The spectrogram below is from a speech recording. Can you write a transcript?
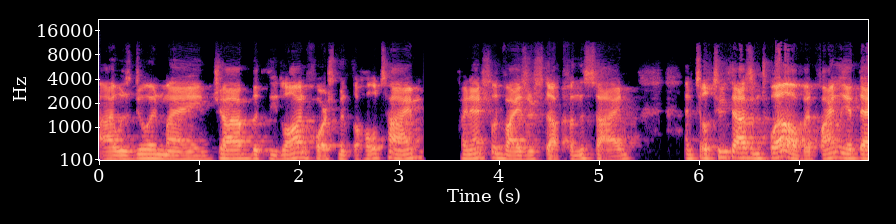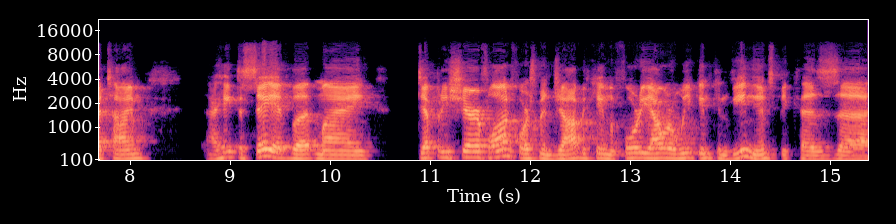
I was doing my job with the law enforcement the whole time, financial advisor stuff on the side until 2012. But finally, at that time, I hate to say it, but my deputy sheriff law enforcement job became a 40 hour week inconvenience because uh,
